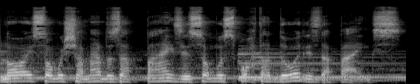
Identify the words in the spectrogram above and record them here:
Nós somos chamados à paz e somos portadores da paz.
